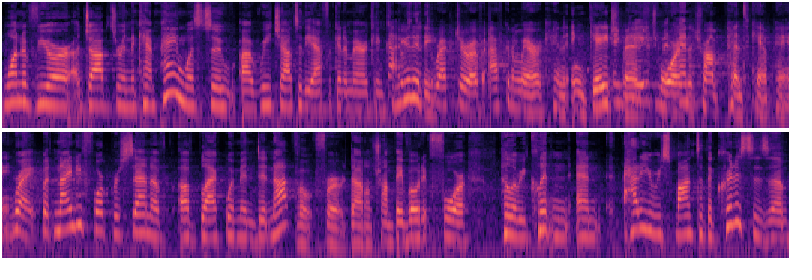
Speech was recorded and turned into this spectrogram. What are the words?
one of your jobs during the campaign was to uh, reach out to the African American I was the community. director of African American engagement, Engagement, for and- the Trump Pence campaign. Right, but 94% of, of black women did not vote for Donald Trump. They voted for Hillary Clinton. And how do you respond to the criticism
